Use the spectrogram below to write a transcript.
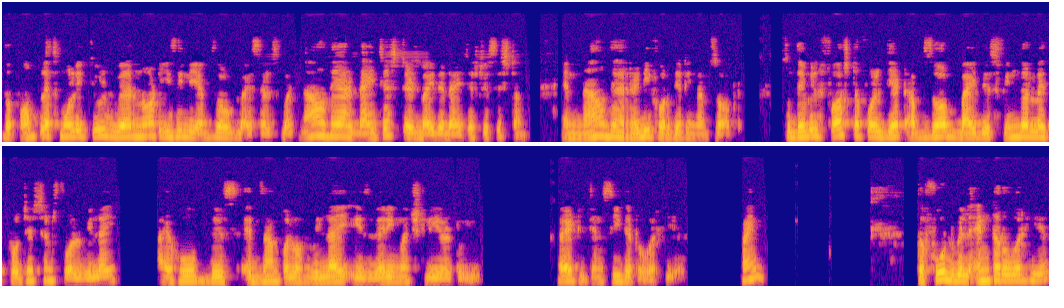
the complex molecules were not easily absorbed by cells but now they are digested by the digestive system and now they are ready for getting absorbed. So they will first of all get absorbed by these finger-like projections called villi. I hope this example of villi is very much clear to you. Right? You can see that over here. Fine? The food will enter over here.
